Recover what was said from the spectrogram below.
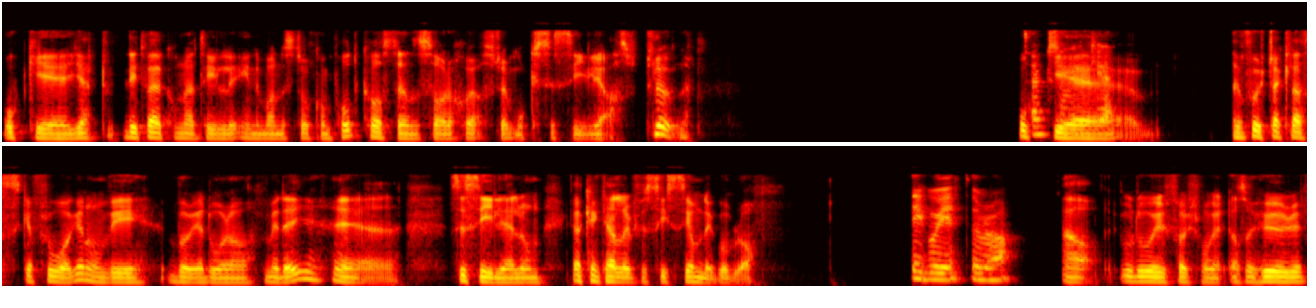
Och eh, hjärtligt välkomna till Innebandy Stockholm podcasten Sara Sjöström och Cecilia Asplund. Och, Tack så mycket. Eh, den första klassiska frågan om vi börjar då med dig eh, Cecilia eller om jag kan kalla dig för Cissi om det går bra. Det går jättebra. Ja, och då är första frågan, alltså hur,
